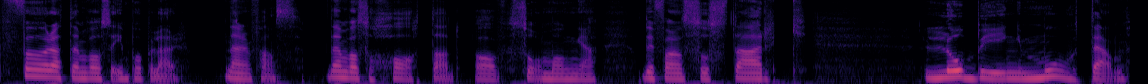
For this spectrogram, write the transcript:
För att den var så impopulär när den fanns. Den var så hatad av så många. Det fanns så stark lobbying mot den.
